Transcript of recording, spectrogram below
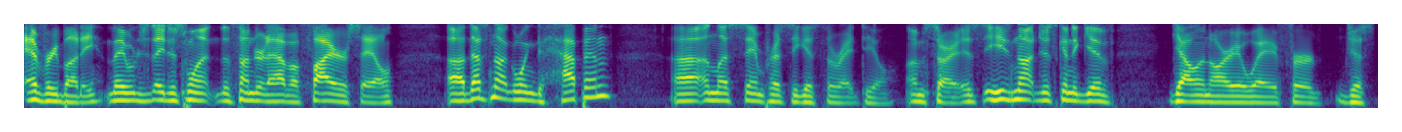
everybody, they they just want the Thunder to have a fire sale. Uh, that's not going to happen uh, unless Sam Presti gets the right deal. I'm sorry, it's, he's not just going to give Gallinari away for just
